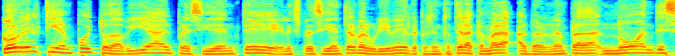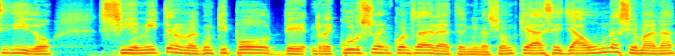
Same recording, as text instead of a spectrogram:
Corre el tiempo y todavía el presidente, el expresidente Álvaro Uribe y el representante de la Cámara Álvaro Hernán Prada no han decidido si emiten o no algún tipo de recurso en contra de la determinación que hace ya una semana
